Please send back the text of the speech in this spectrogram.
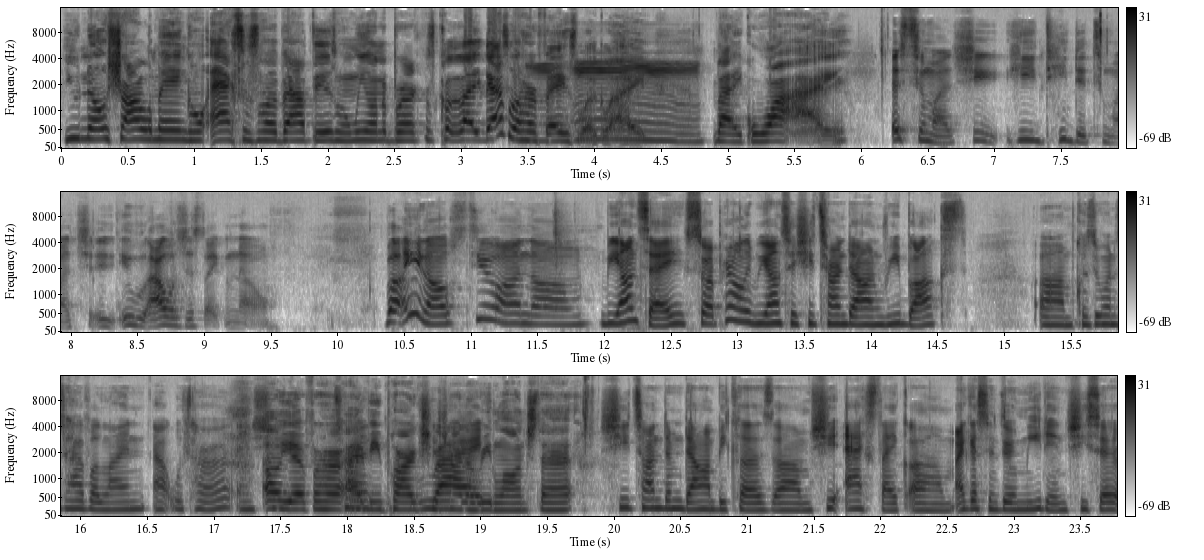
You know, Charlemagne gonna ask us about this when we on the Breakfast Club. Like that's what her face looked like. Like why? It's too much. She he he did too much. It, it- I was just like no. But you know, still on um, Beyonce. So apparently Beyonce she turned down Reeboks because they wanted to have a line out with her. And she Oh yeah, for her turned- Ivy Park, she's trying to relaunch that. She turned them down because um, she asked like um, I guess in their meeting she said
